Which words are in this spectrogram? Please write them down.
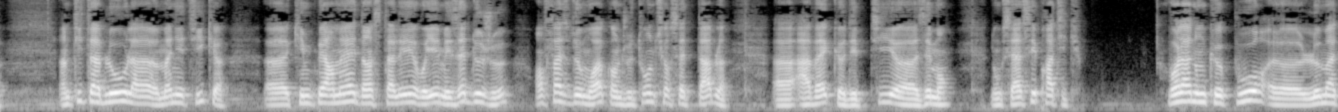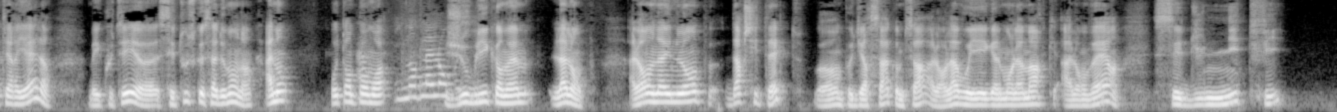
un petit tableau là magnétique euh, qui me permet d'installer, vous voyez, mes aides de jeu en face de moi quand je tourne sur cette table euh, avec des petits aimants. Donc c'est assez pratique. Voilà donc pour euh, le matériel. Bah écoutez, euh, c'est tout ce que ça demande. hein. Ah non, autant pour moi. Il manque la lampe. J'oublie quand même la lampe. Alors on a une lampe d'architecte, Bon, on peut dire ça comme ça. Alors là, vous voyez également la marque à l'envers. C'est du Nitfi.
